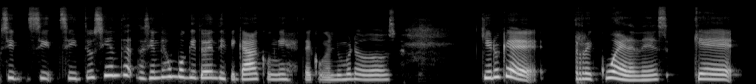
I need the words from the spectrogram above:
si, si, si tú sientes, te sientes un poquito identificada con este, con el número dos, quiero que recuerdes que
